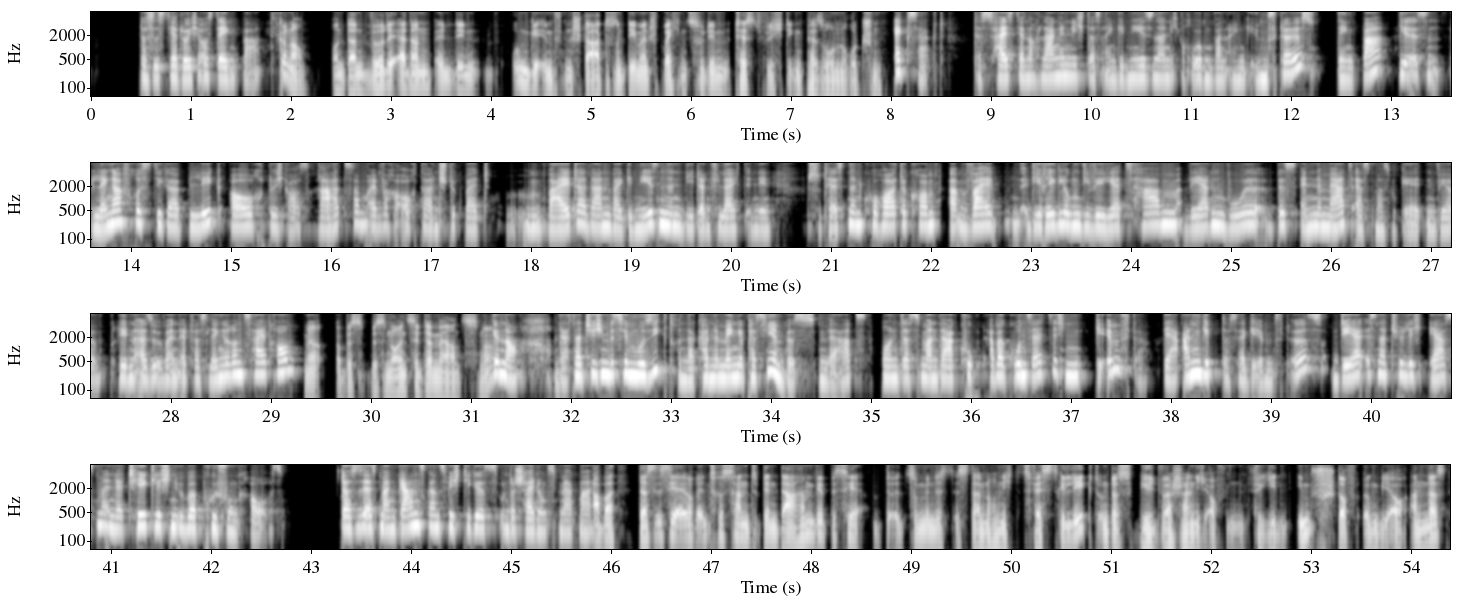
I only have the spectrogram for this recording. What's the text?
Das ist ja durchaus denkbar. Genau. Und dann würde er dann in den ungeimpften Status und dementsprechend zu den testpflichtigen Personen rutschen. Exakt. Das heißt ja noch lange nicht, dass ein Genesener nicht auch irgendwann ein Geimpfter ist. Denkbar. Hier ist ein längerfristiger Blick auch durchaus ratsam, einfach auch da ein Stück weit weiter dann bei Genesenen, die dann vielleicht in den zu testenden Kohorte kommen, äh, weil die Regelungen, die wir jetzt haben, werden wohl bis Ende März erstmal so gelten. Wir reden also über einen etwas längeren Zeitraum. Ja, bis, bis 19. März, ne? Genau. Und da ist natürlich ein bisschen Musik drin, da kann eine Menge passieren bis März. Und dass man da guckt, aber grundsätzlich ein Geimpfter, der angibt, dass er geimpft ist, der ist natürlich erstmal in der täglichen Überprüfung raus. Das ist erstmal ein ganz, ganz wichtiges Unterscheidungsmerkmal. Aber das ist ja auch interessant, denn da haben wir bisher, zumindest ist da noch nichts festgelegt und das gilt wahrscheinlich auch für jeden Impfstoff irgendwie auch anders,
